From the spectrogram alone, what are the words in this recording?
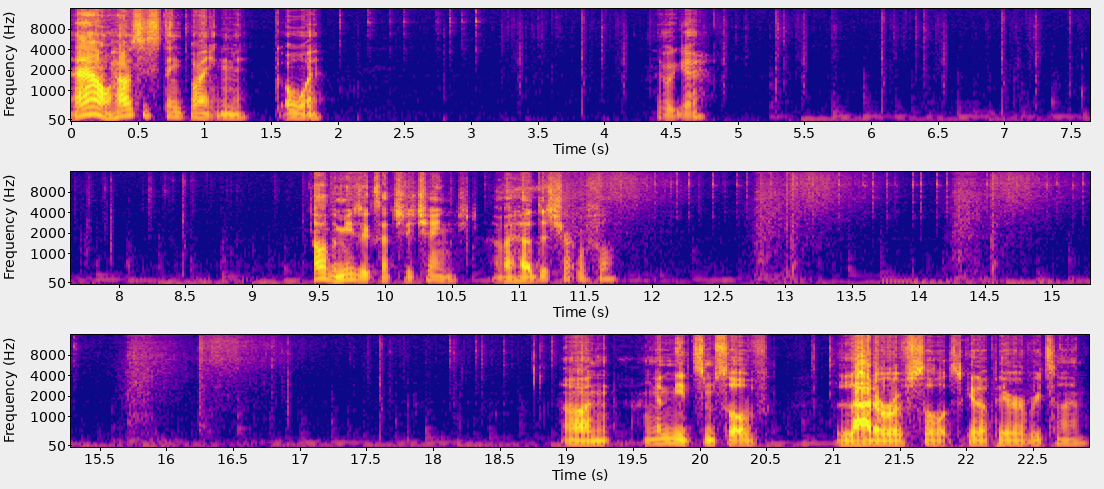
Ow, how's this thing biting me? Go away. There we go. Oh, the music's actually changed. Have I heard this track before? Oh, I'm gonna need some sort of ladder of sorts to get up here every time.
